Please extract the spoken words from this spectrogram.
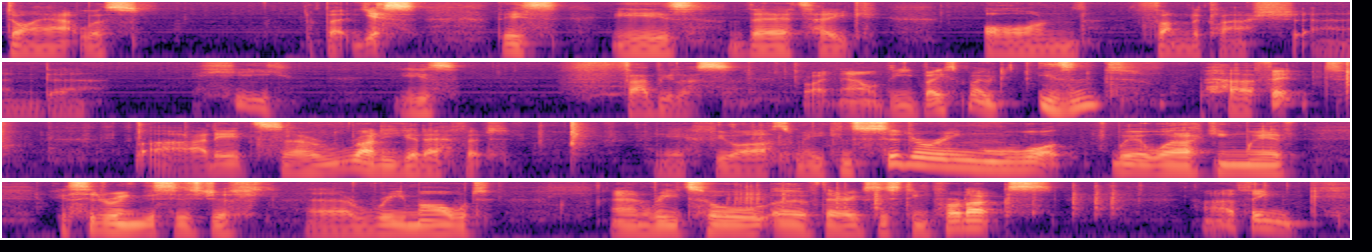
Dai Atlas. But yes, this is their take on Thunderclash, and uh, he is fabulous. Right now, the base mode isn't perfect, but it's a ruddy good effort, if you ask me. Considering what we're working with, considering this is just a remold and retool of their existing products, I think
